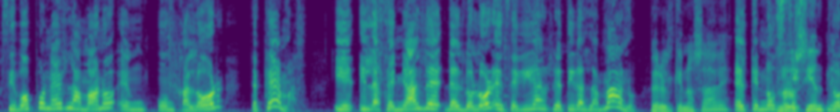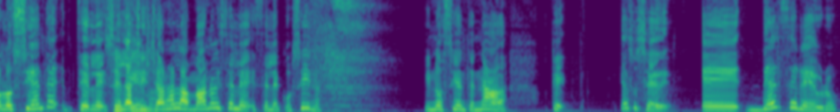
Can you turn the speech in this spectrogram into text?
Si vos pones la mano en un calor, te quemas. Y, y la señal de- del dolor enseguida retiras la mano. Pero el que no sabe. El que no, ¿No lo si- siente? no lo siente, se le, Se se le achicharra la mano y se le, se le cocina. Y no siente nada. ¿Qué, qué sucede? Eh, del cerebro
